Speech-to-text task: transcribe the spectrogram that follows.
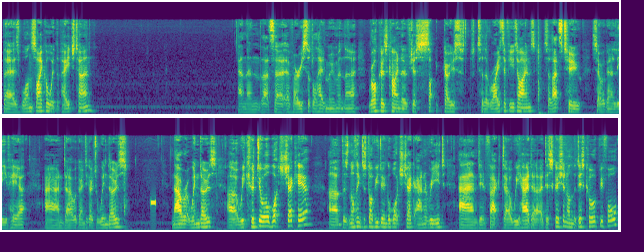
There's one cycle with the page turn. And then that's a, a very subtle head movement there. Rockers kind of just goes to the right a few times. So that's two. So we're going to leave here and uh, we're going to go to Windows. Now we're at Windows. Uh, we could do a watch check here. Uh, there's nothing to stop you doing a watch check and a read. And in fact, uh, we had a, a, discussion on the Discord before.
